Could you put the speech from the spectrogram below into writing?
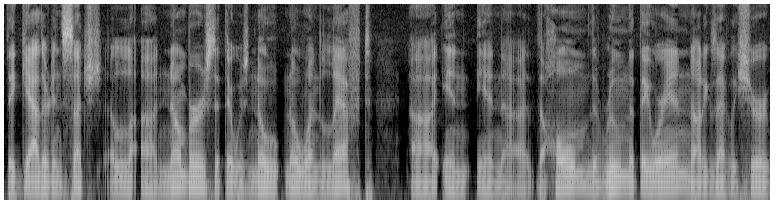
They gathered in such uh, numbers that there was no no one left uh, in in uh, the home, the room that they were in. Not exactly sure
